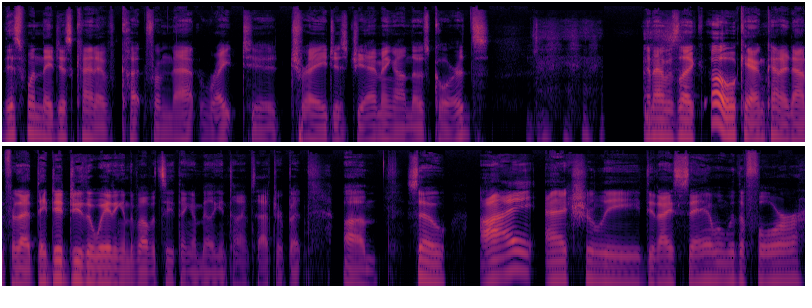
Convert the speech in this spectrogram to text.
this one they just kind of cut from that right to Trey just jamming on those chords. And I was like, "Oh, okay, I'm kind of down for that." They did do the waiting in the velvet seat thing a million times after, but um, so I actually did I say I went with a four,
